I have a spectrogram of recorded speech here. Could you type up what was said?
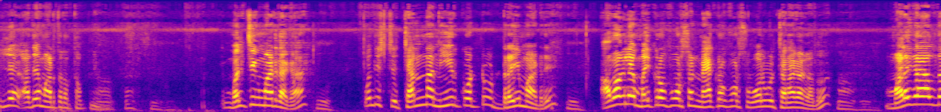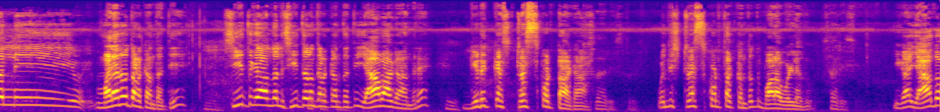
ಇಲ್ಲೇ ಅದೇ ಮಾಡ್ತಾರ ತಪ್ಪು ನೀವು. ಮಲ್ಚಿಂಗ್ ಮಾಡಿದಾಗ ಒಂದಿಷ್ಟು ಚೆನ್ನಾಗಿ ನೀರು ಕೊಟ್ಟು ಡ್ರೈ ಮಾಡ್ರಿ. ಅವಾಗಲೇ ಮೈಕ್ರೋಫೋರ್ಸ್ ಅಂಡ್ ಮ್ಯಾಕ್ರೋಫೋರ್ಸ್ ಓಲ್ಗಳು ಹ್ಞೂ ಮಳೆಗಾಲದಲ್ಲಿ ಮಳೆನೂ ತಡ್ಕಂತತಿ. ಶೀತಗಾಲದಲ್ಲಿ ಶೀತನೂ ತಡ್ಕಂತತಿ. ಯಾವಾಗ ಅಂದ್ರೆ ಗಿಡಕ್ಕೆ ಸ್ಟ್ರೆಸ್ ಕೊಟ್ಟಾಗ. ಒಂದು ಸ್ಟ್ರೆಸ್ ಕೊಡ್ತಕ್ಕಂಥದ್ದು ಬಹಳ ಒಳ್ಳೆಯದು ಸರಿ ಈಗ ಯಾವುದೋ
